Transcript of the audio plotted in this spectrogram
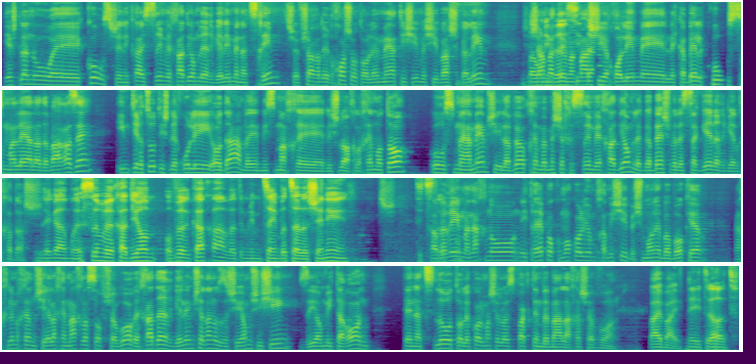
יש לנו uh, קורס שנקרא 21 יום להרגלים מנצחים, שאפשר לרכוש אותו ל-197 שקלים, ששם אתם. ממש יכולים uh, לקבל קורס מלא על הדבר הזה. אם תרצו, תשלחו לי הודעה ונשמח uh, לשלוח לכם אותו. קורס מהמם שילווה אתכם במשך 21 יום לגבש ולסגל הרגל חדש. לגמרי, 21 יום עובר ככה, ואתם נמצאים בצד השני. תצטרפו. חברים, אנחנו נתראה פה כמו כל יום חמישי בשמונה בבוקר. מאחלים לכם שיהיה לכם אחלה סוף שבוע, ואחד ההרגלים שלנו זה שיום שישי זה יום יתרון. תנצלו אותו לכל מה שלא הספקתם במהלך השבוע. ביי ביי. להתראות.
